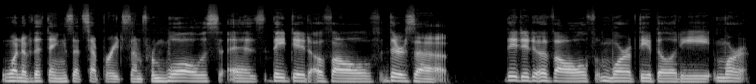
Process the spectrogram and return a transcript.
one of the things that separates them from wolves is they did evolve. There's a they did evolve more of the ability, more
